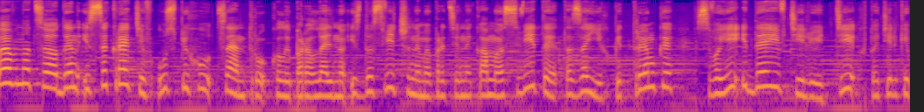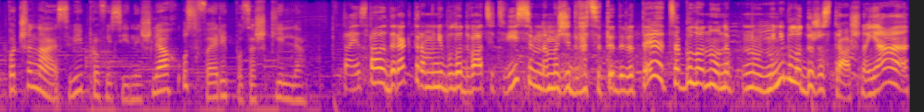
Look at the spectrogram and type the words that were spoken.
Певно, це один із секретів успіху центру, коли паралельно із досвідченими працівниками освіти та за їх підтримки свої ідеї втілюють ті, хто тільки починає свій професійний шлях у сфері позашкілля. Та я стала директором, мені було 28, на межі 29. Це було ну не ну мені було дуже страшно. Я,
